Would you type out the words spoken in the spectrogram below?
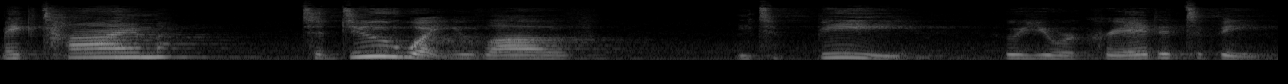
Make time to do what you love and to be who you were created to be.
